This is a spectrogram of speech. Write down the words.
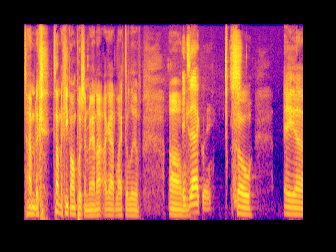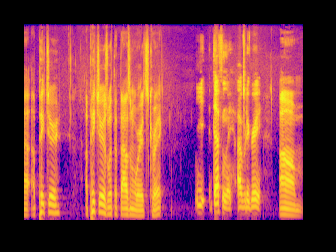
Time to time to keep on pushing, man. I, I got life to live. Um, exactly. So, a uh, a picture, a picture is worth a thousand words. Correct. Y- definitely, I would agree. Um,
